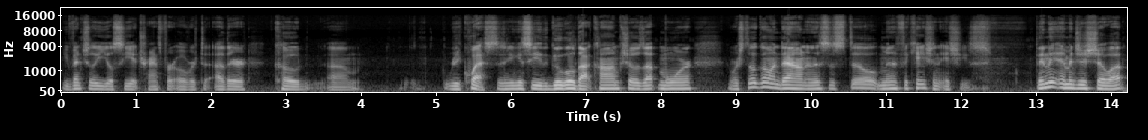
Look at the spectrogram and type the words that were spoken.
eventually you'll see it transfer over to other code um, requests. And you can see the google.com shows up more. We're still going down, and this is still minification issues. Then the images show up.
